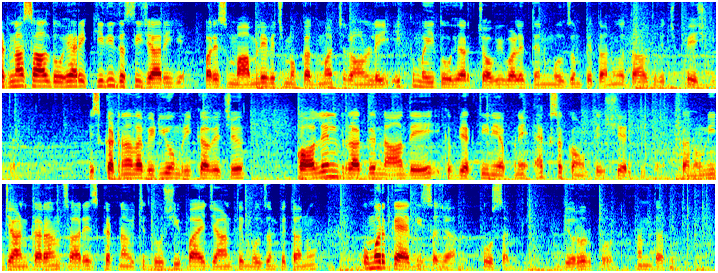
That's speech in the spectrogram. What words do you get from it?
ਘਟਨਾ ਸਾਲ 2021 ਦੀ ਦੱਸੀ ਜਾ ਰਹੀ ਹੈ, ਪਰ ਇਸ ਮਾਮਲੇ ਵਿੱਚ ਮੁਕੱਦਮਾ ਚਲਾਉਣ ਲਈ 1 ਮਈ 2024 ਵਾਲੇ ਦਿਨ ਮੁਲਜ਼ਮ ਪਿਤਾ ਨੂੰ ਅਦਾਲਤ ਵਿੱਚ ਪੇਸ਼ ਕੀਤਾ ਗਿਆ। ਇਸ ਘਟਨਾ ਦਾ ਵੀਡੀਓ ਅਮਰੀਕਾ ਵਿੱਚ ਕਾਲਿਨ ਡਰੱਗ ਨਾਂ ਦੇ ਇੱਕ ਵਿਅਕਤੀ ਨੇ ਆਪਣੇ ਐਕਸ ਅਕਾਊਂਟ ਤੇ ਸ਼ੇਅਰ ਕੀਤਾ। ਕਾਨੂੰਨੀ ਜਾਣਕਾਰਾਂ ਅਨੁਸਾਰ ਇਸ ਘਟਨਾ ਵਿੱਚ ਦੋਸ਼ੀ ਪਾਏ ਜਾਣ ਤੇ ਮੁਲਜ਼ਮ ਪਿਤਾ ਨੂੰ ਉਮਰ ਕੈਦ ਦੀ ਸਜ਼ਾ ਹੋ ਸਕਦੀ ਹੈ। Bureau report, Hamdard TV.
